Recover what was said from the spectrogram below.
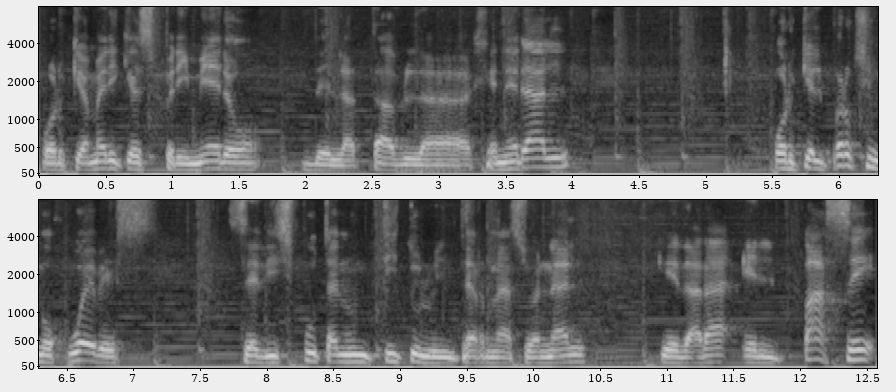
porque América es primero de la tabla general, porque el próximo jueves se disputa en un título internacional que dará el pase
